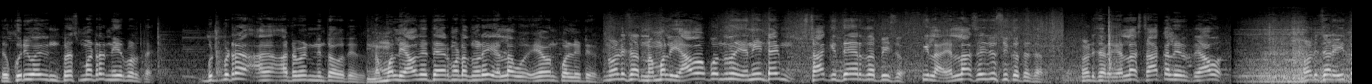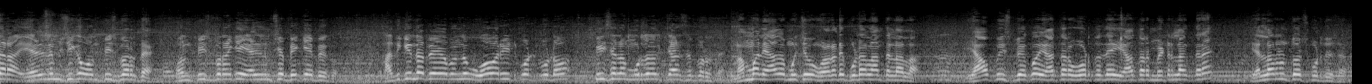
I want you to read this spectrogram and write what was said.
ಇದು ಕುರಿ ಹೋಗಿ ಹಿಂಗೆ ಪ್ರೆಸ್ ಮಾಡಿದ್ರೆ ನೀರು ಬರುತ್ತೆ. ಬಿಟ್ಬಿಟ್ರೆ ಆಟೋಮೆಟಿಕ್ ನಿಂತೋಗುತ್ತೆ ಇದು. ನಮ್ಮಲ್ಲಿ ಯಾವುದೇ ತಯಾರು ಮಾಡೋದು ನೋಡಿ ಎಲ್ಲ ಎ ಒನ್ ಕ್ವಾಲಿಟಿ ನೋಡಿ ಸರ್ ನಮ್ಮಲ್ಲಿ ಯಾವಾಗ ಬಂದರೂ ಎನಿ ಟೈಮ್ ಸ್ಟಾಕ್ ಇದ್ದೇ ಇರುತ್ತೆ ಪೀಸು ಇಲ್ಲ, ಎಲ್ಲ ಸೈಜು ಸಿಗುತ್ತೆ ಸರ್ ನೋಡಿ ಸರ್ ಎಲ್ಲ ಸ್ಟಾಕಲ್ಲಿ ಇರುತ್ತೆ ಯಾವ ನೋಡಿ ಸರ್ ಈ ಥರ ಎರಡು ನಿಮಿಷಕ್ಕೆ ಒಂದು ಪೀಸ್ ಬರುತ್ತೆ. ಒಂದು ಪೀಸ್ ಬರೋಕ್ಕೆ ಎರಡು ನಿಮಿಷ ಬೇಕೇ ಬೇಕು. ಅದಕ್ಕಿಂತ ಬೇಗ ಬಂದು ಓವರ್ ಹೀಟ್ ಕೊಟ್ಬಿಟ್ಟು ಪೀಸ್ ಎಲ್ಲ ಮುರಿದೋಗಿ ಚಾನ್ಸಸ್ ಬರುತ್ತೆ. ನಮ್ಮಲ್ಲಿ ಯಾವುದೋ ಮುಚ್ಚಿ ಒಳಗಡೆ ಬಿಡೋಲ್ಲ ಅಂತ ಹೇಳಲ್ಲ. ಯಾವ ಪೀಸ್ ಬೇಕೋ ಯಾವ ಥರ ಓಡ್ತದೆ, ಯಾವ ಥರ ಮೆಟೀರಿಯಲ್ ಹಾಕ್ತಾರೆ ಎಲ್ಲರೂ ತೋರಿಸ್ಕೊಡ್ತೀವಿ ಸರ್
